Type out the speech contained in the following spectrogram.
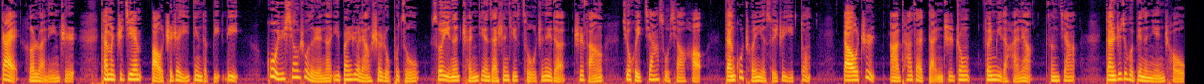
钙和卵磷脂，它们之间保持着一定的比例。过于消瘦的人呢，一般热量摄入不足，所以呢，沉淀在身体组织内的脂肪就会加速消耗，胆固醇也随之移动，导致啊，它在胆汁中分泌的含量。增加，胆汁就会变得粘稠，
